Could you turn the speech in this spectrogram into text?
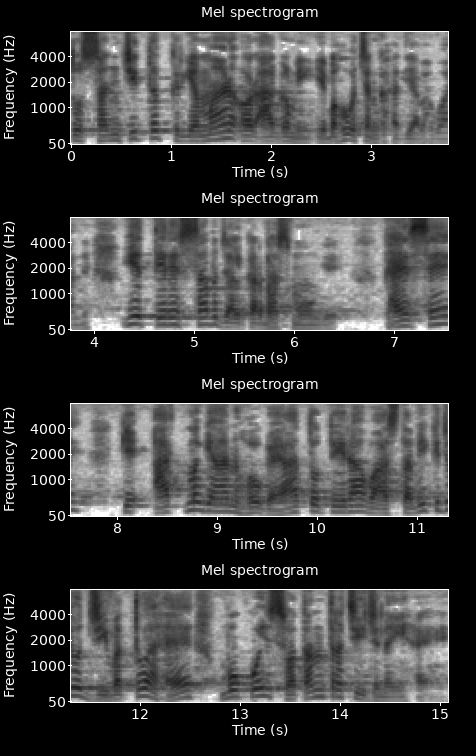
तो संचित क्रियमाण और आगमी, ये बहुवचन कह दिया भगवान ने, ये तेरे सब जलकर भस्म होंगे। कैसे? कि आत्मज्ञान हो गया तो तेरा वास्तविक जो जीवत्व है, वो कोई स्वतंत्र चीज़ नहीं है।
